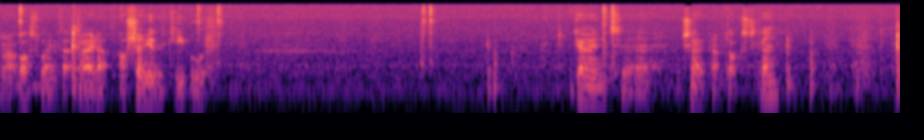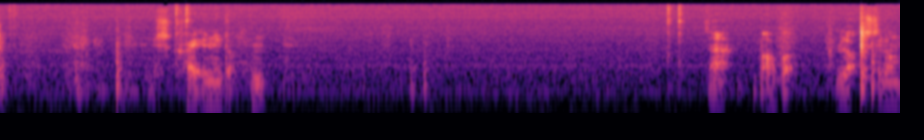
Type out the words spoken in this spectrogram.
Right, whilst waiting for that to load up, I'll show you the keyboard. Go into, just open up Docs to go. Just create a new document. Ah, I've got lock still on.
